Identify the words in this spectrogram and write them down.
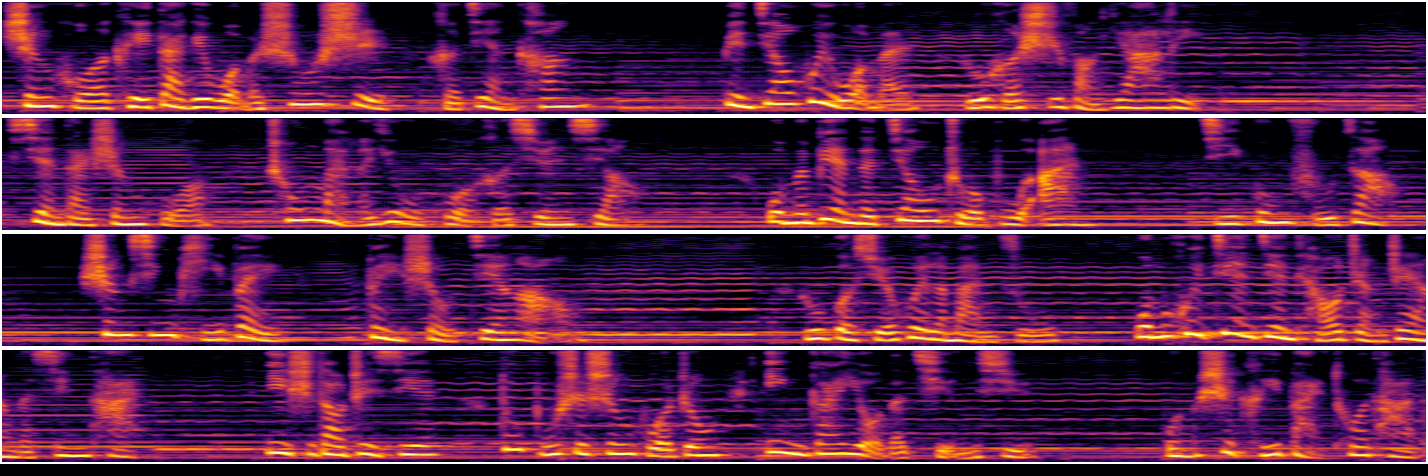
生活可以带给我们舒适和健康，便教会我们如何释放压力。现代生活充满了诱惑和喧嚣，我们变得焦灼不安、急功浮躁、身心疲惫、备受煎熬。如果学会了满足，我们会渐渐调整这样的心态，意识到这些都不是生活中应该有的情绪。我们是可以摆脱它的，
